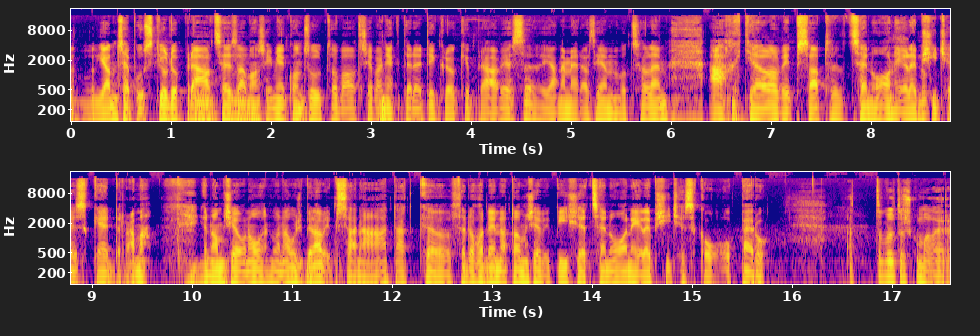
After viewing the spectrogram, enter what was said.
Jan se pustil do práce, samozřejmě konzultoval třeba některé ty kroky právě s Janem Eraziem Vocelem a chtěl vypsat cenu o nejlepší české drama. Jenomže ona, ona už byla vypsaná, tak se dohodli na tom, že vypíše cenu o nejlepší českou operu. A to byl trošku malér.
